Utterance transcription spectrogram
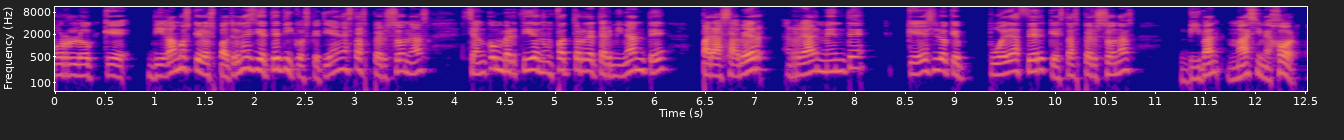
Por lo que digamos que los patrones dietéticos que tienen estas personas se han convertido en un factor determinante para saber realmente qué es lo que puede hacer que estas personas vivan más y mejor.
